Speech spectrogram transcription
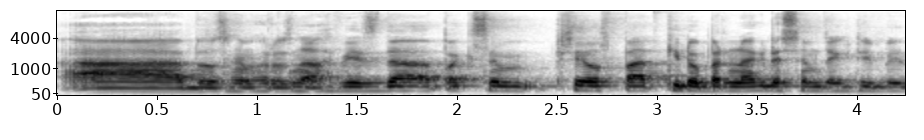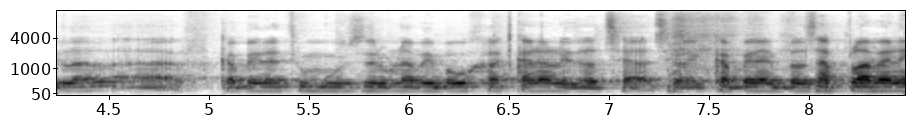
a byl jsem hrozná hvězda a pak jsem přijel zpátky do Brna, kde jsem tehdy bydlel a v kabinetu mu zrovna vybouchla kanalizace a celý kabinet byl zaplavený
